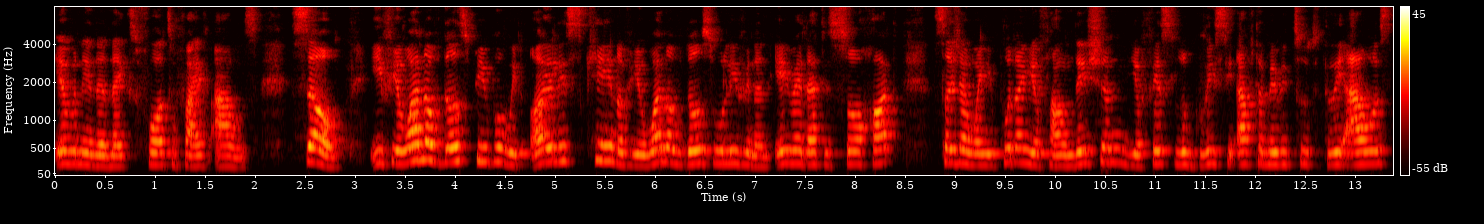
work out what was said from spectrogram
even in the next four to five hours. So if you're one of those people with oily skin if you're one of those who live in an area that is so hot such that when you put on your foundation your face look greasy after maybe two to three hours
